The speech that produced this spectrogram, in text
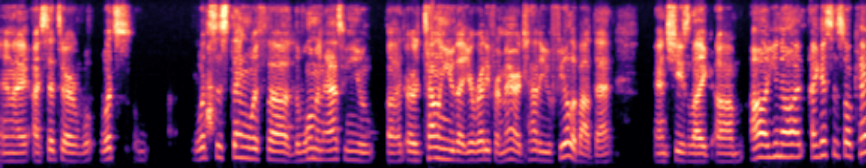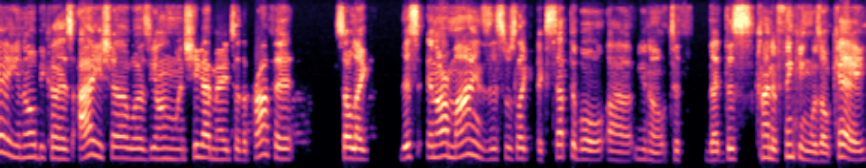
and i i said to her what's what's this thing with uh the woman asking you uh, or telling you that you're ready for marriage? How do you feel about that? And she's like um oh you know I, I guess it's okay you know because aisha was young when she got married to the prophet. So like this in our minds this was like acceptable uh you know to that this kind of thinking was okay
